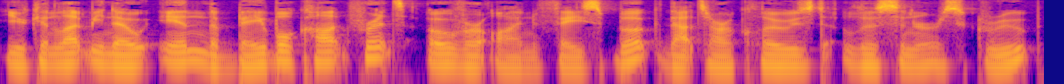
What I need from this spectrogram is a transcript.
You can let me know in the Babel Conference over on Facebook. That's our closed listeners group.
